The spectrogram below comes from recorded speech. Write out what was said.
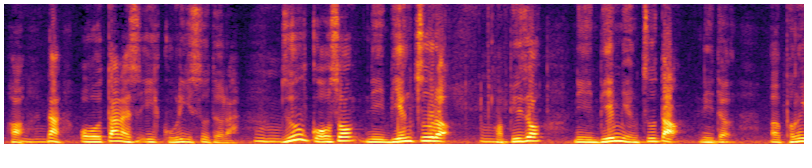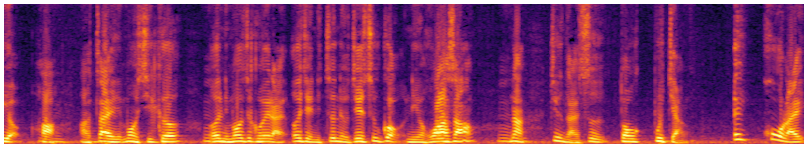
哈。那我当然是以鼓励式的啦。如果说你明知了，啊，比如说你明明知道你的呃朋友哈啊在墨西哥，而你墨西哥回来，而且你真的有接触过，你有发烧，那竟然是都不讲，哎，后来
